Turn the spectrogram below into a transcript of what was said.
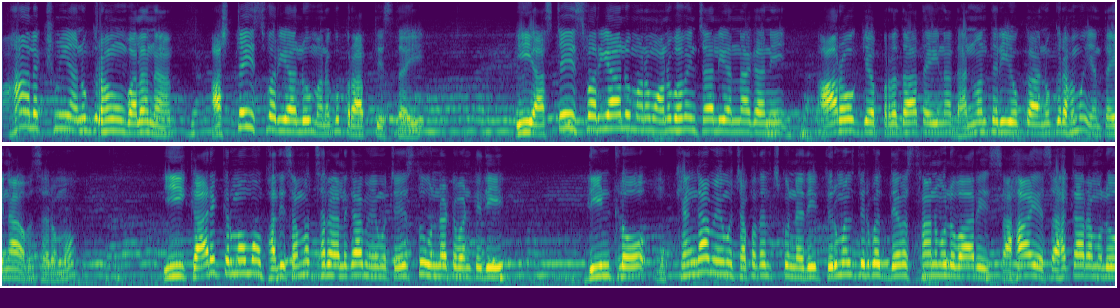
మహాలక్ష్మి అనుగ్రహం వలన అష్టైశ్వర్యాలు మనకు ప్రాప్తిస్తాయి. ఈ అష్టైశ్వర్యాలు మనం అనుభవించాలి అన్నా కానీ ఆరోగ్య ప్రదాత అయిన ధన్వంతరి యొక్క అనుగ్రహము ఎంతైనా అవసరము. ఈ కార్యక్రమము పది సంవత్సరాలుగా మేము చేస్తూ ఉన్నటువంటిది. దీంట్లో ముఖ్యంగా మేము చెప్పదలుచుకున్నది తిరుమల తిరుపతి దేవస్థానములు వారి సహాయ సహకారములు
